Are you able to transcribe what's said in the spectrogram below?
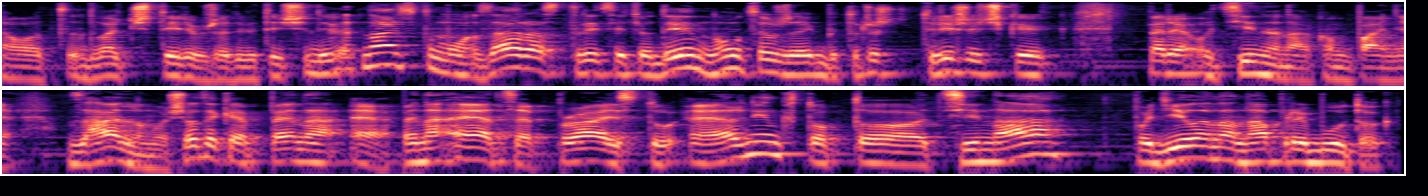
А От 24 вже 2019, зараз 31, ну це вже якби трош- трішечки переоцінена компанія. В загальному, що таке P на E? P E це price to earning, тобто ціна поділена на прибуток.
